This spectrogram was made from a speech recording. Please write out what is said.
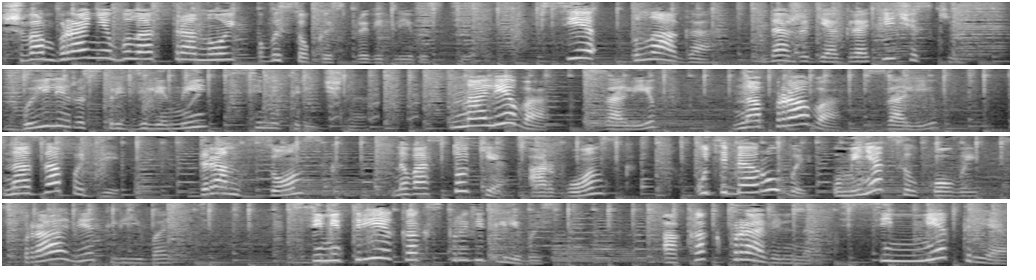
Швамбрания была страной высокой справедливости. Все блага, даже географические, были распределены симметрично. Налево – залив, направо – залив, на западе – Дранзонск, на востоке Аргонск. У тебя рубль, у меня целковый. Справедливость. Симметрия как справедливость. А как правильно, симметрия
